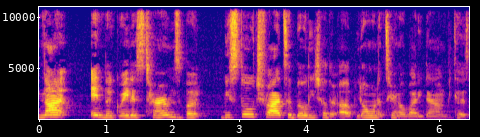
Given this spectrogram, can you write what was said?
not in the greatest terms but we still try to build each other up. We don't want to tear nobody down because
